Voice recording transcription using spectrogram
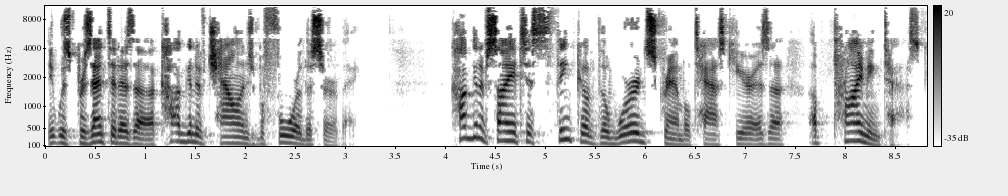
It was presented as a cognitive challenge before the survey. Cognitive scientists think of the word scramble task here as a, a priming task.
